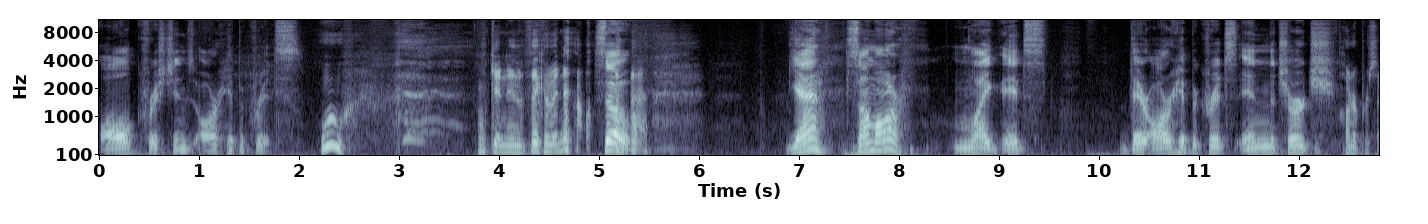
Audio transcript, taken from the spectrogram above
All Christians are hypocrites. Woo. I'm getting in the thick of it now. So, yeah, some are. Like it's there are hypocrites in the church. 100%.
